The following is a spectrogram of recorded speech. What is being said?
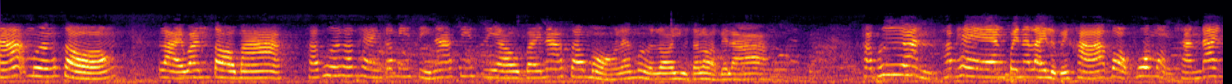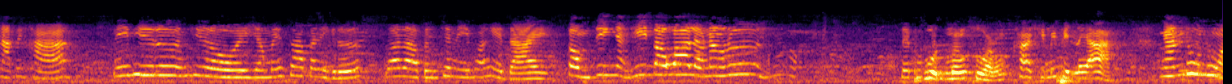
ณเมืองสอง หลายวันต่อมา พระเพื่อนพระแพงก็มีสีหน้าซีดเซียว ใบหน้าเศร้าหมองและเหม่อลอยอยู่ตลอดเวลา พระเพื่อน พระแพงเป็นอะไรหรือไปคะ บอกพวกหม่อมฉันได้นะไปคะ นี่พี่รื่นพี่โรยยังไม่ทราบ กันอีกหรือ ว่าเราเป็นเช่นนี้เพราะเหตุใด สมจริงอย่างที่เจ้าว่าแล้วนางรื่นเทพบุตรเมืองสวงข้าคิดไม่ผิดเลยอะ งั้นทูลหัว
